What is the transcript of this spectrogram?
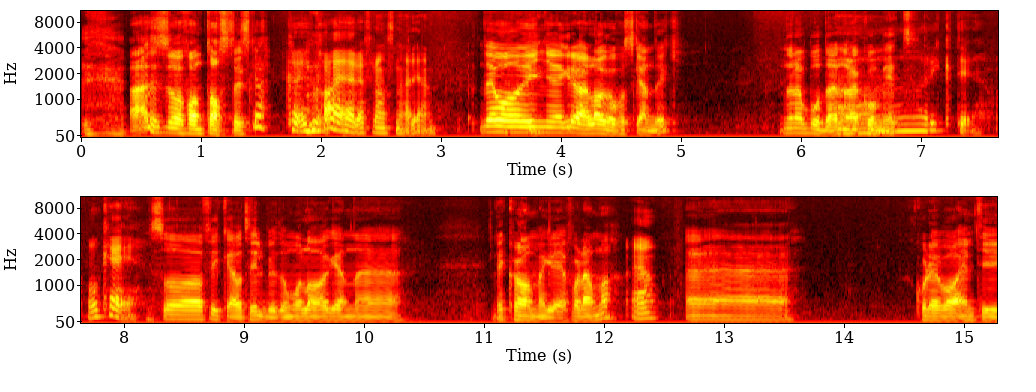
Jeg syns det var fantastisk, jeg. Hva, hva er referansen her igjen? Det var den greia jeg laga på Scandic. Når jeg bodde der, når jeg kom hit. Ah, riktig. OK. Så fikk jeg jo tilbud om å lage en eh, reklamegreie for dem, da. Ja. Eh, hvor det var MTV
